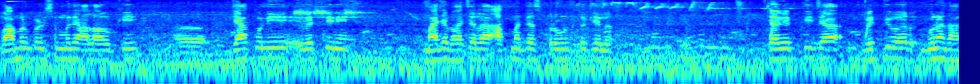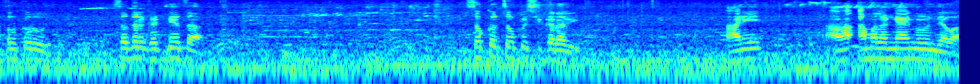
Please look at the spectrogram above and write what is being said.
वामन पोलिसांमध्ये आलो आहोत की ज्या कोणी व्यक्तीने माझ्या भाच्याला आत्महत्यास प्रवृत्त केलं त्या व्यक्तीच्या व्यक्तीवर गुन्हा दाखल करून सदर घटनेचा सखोल चौकशी करावी. आणि आम्हाला न्याय मिळवून द्यावा.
